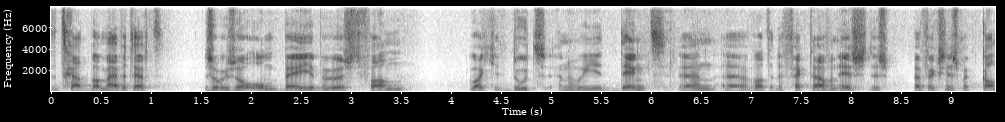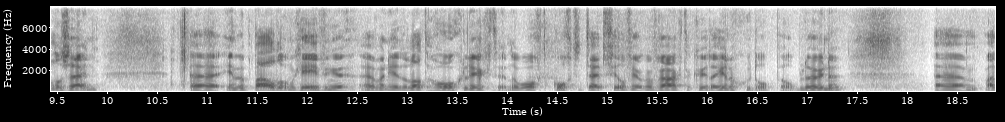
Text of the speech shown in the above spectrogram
het gaat wat mij betreft sowieso om, ben je bewust van wat je doet en hoe je denkt en wat het effect daarvan is. Dus perfectionisme kan er zijn. Uh, in bepaalde omgevingen, hè, wanneer de lat hoog ligt en er wordt korte tijd veel veel gevraagd, dan kun je daar heel erg goed op, op leunen. Um, maar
